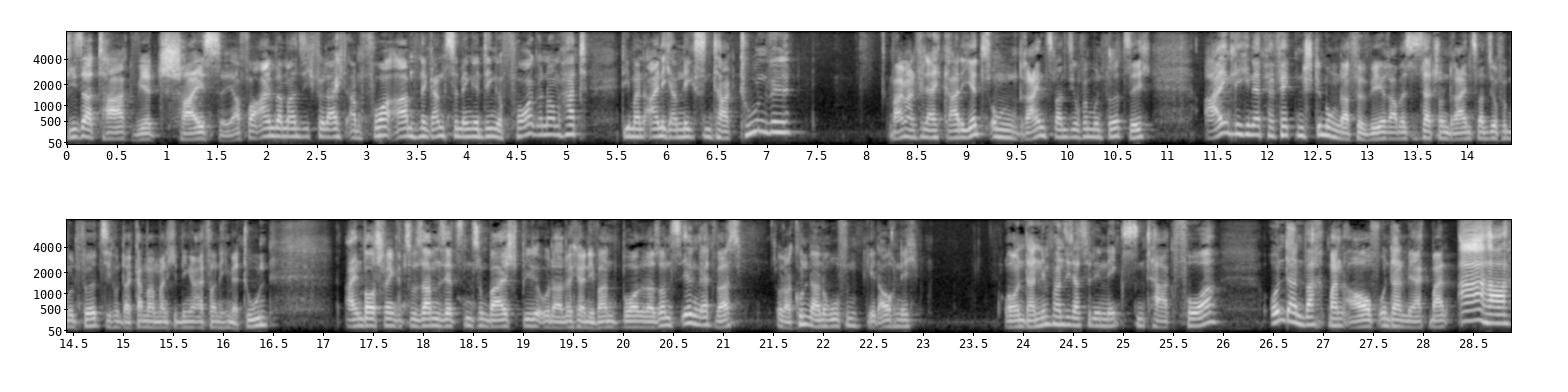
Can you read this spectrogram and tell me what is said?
dieser Tag wird scheiße. Ja, vor allem, wenn man sich vielleicht am Vorabend eine ganze Menge Dinge vorgenommen hat, die man eigentlich am nächsten Tag tun will, weil man vielleicht gerade jetzt um 23.45 Uhr eigentlich in der perfekten Stimmung dafür wäre, aber es ist halt schon 23.45 Uhr und da kann man manche Dinge einfach nicht mehr tun. Einbauschränke zusammensetzen zum Beispiel oder Löcher in die Wand bohren oder sonst irgendetwas. Oder Kunden anrufen, geht auch nicht. Und dann nimmt man sich das für den nächsten Tag vor und dann wacht man auf und dann merkt man, aha,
